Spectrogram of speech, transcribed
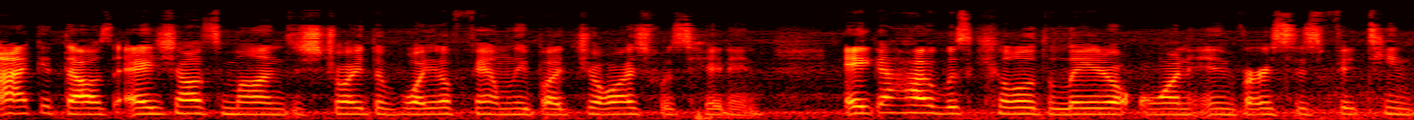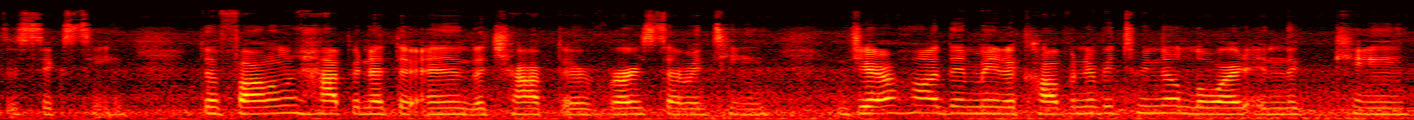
Achithel's exiled mind destroyed the royal family, but George was hidden. Ahab was killed later on in verses 15 to 16. The following happened at the end of the chapter, verse 17. Jeroboam then made a covenant between the Lord and the king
